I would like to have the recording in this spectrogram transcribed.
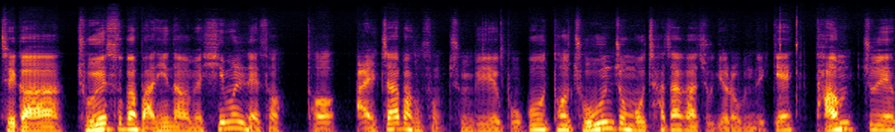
제가 조회수가 많이 나오면 힘을 내서 더 알짜 방송 준비해보고 더 좋은 종목 찾아가지고 여러분들께 다음 주에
